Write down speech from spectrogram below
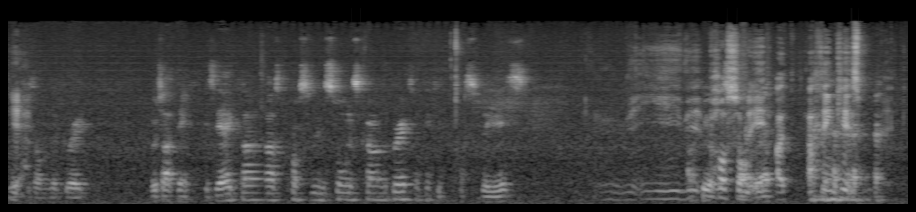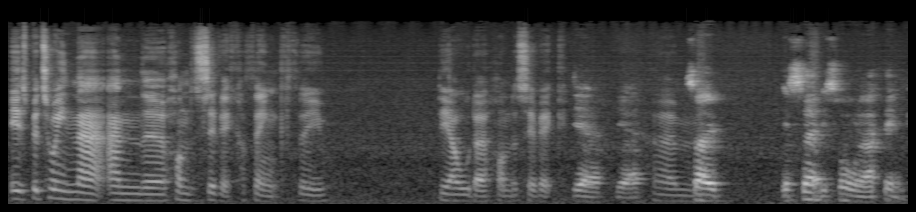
Which Yeah. is on the grid. Which I think is the A class possibly the smallest car on the grid. I think it possibly is. I Possibly, I, I think it's it's between that and the Honda Civic. I think the the older Honda Civic. Yeah, yeah. Um, So it's certainly smaller, I think,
